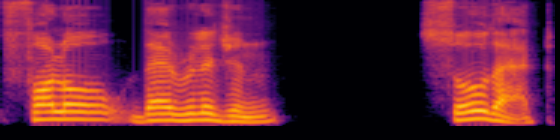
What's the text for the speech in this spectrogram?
follow their religion so that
